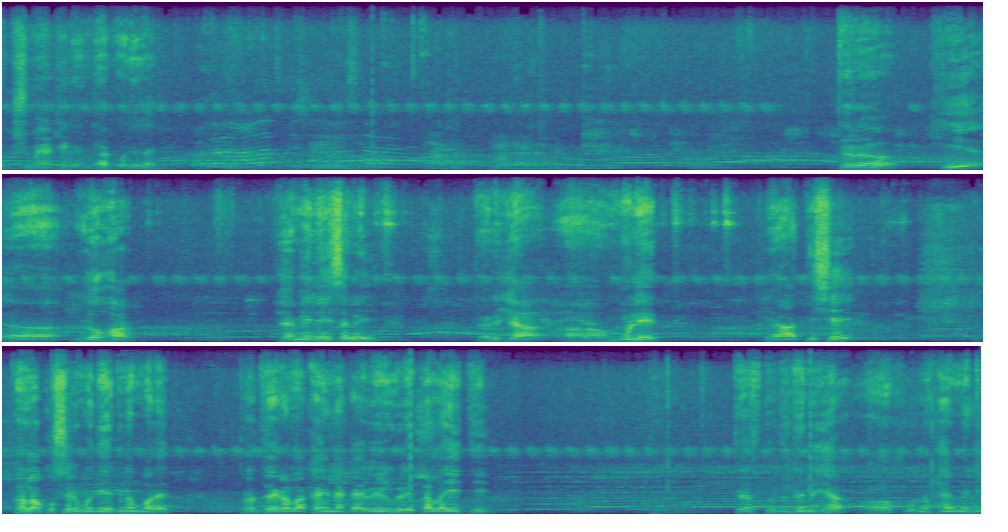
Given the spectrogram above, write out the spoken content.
लक्ष्मी या ठिकाणी दाखवलेलं आहे तर हे लोहार फॅमिली आहे सगळी. तर ह्या मुले आहेत. ह्या अतिशय कलाकुसरीमध्ये एक नंबर आहेत. प्रत्येकाला काही ना काही वेगवेगळी कला येते. त्याच पद्धतीने ह्या पूर्ण फॅमिली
